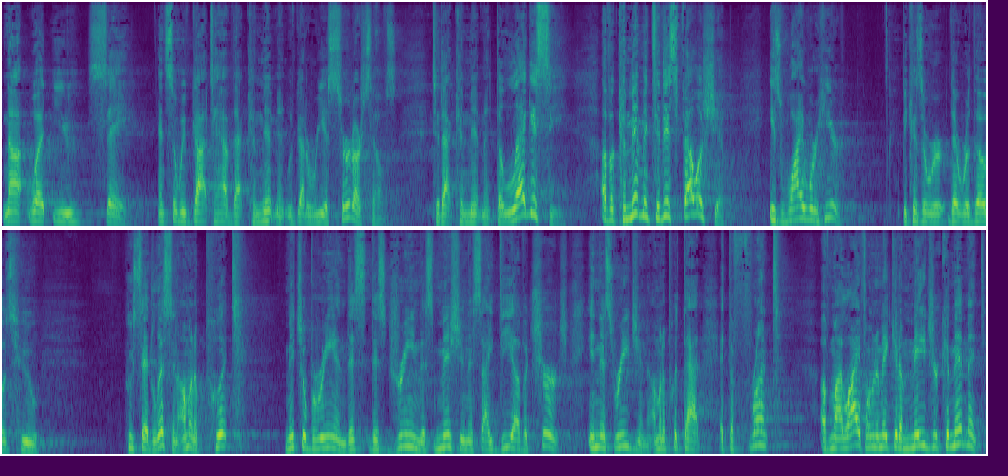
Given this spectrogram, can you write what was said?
not what you say. And so we've got to have that commitment. We've got to reassert ourselves to that commitment. The legacy of a commitment to this fellowship is why we're here because there were, there were those who, who said, listen, I'm going to put Mitchell Berean, this, this dream, this mission, this idea of a church in this region. I'm going to put that at the front of my life. I'm going to make it a major commitment.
